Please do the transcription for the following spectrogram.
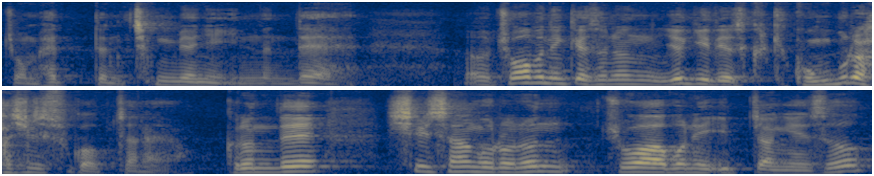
좀 했던 측면이 있는데 어, 조합원님께서는 여기에 대해서 그렇게 공부를 하실 수가 없잖아요. 그런데 실상으로는 조합원의 입장에서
